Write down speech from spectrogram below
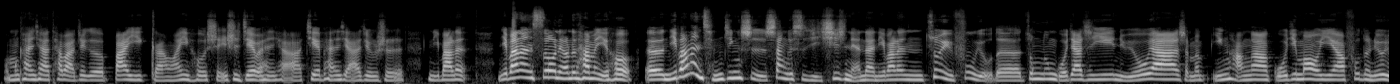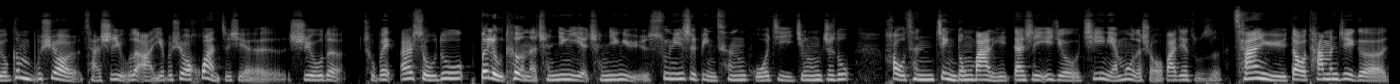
我们看一下他把这个巴以赶完以后，谁是接盘侠？接盘侠就是黎巴嫩。黎巴嫩收留了他们以后，呃，黎巴嫩曾经是上个世纪七十年代黎巴嫩最富有的中东国家之一，旅游呀、什么银行啊、国际贸易啊，富得流油，根本不需要产石油的啊，也不需要换这些石油的。储备，而首都贝鲁特呢，曾经也曾经与苏黎世并称国际金融之都，号称近东巴黎。但是，一九七一年末的时候，巴结组织参与到他们这个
